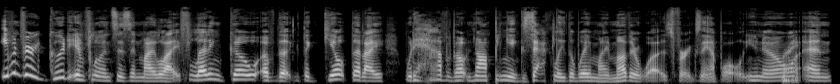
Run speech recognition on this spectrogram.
even very good influences in my life, letting go of the, the guilt that I would have about not being exactly the way my mother was, for example, you know, Right. and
